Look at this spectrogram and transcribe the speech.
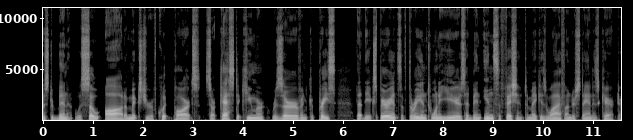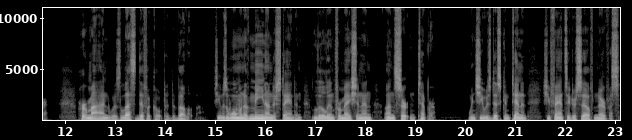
Mr. Bennet was so odd a mixture of quick parts, sarcastic humor, reserve, and caprice that the experience of three and twenty years had been insufficient to make his wife understand his character. Her mind was less difficult to develop. She was a woman of mean understanding, little information, and uncertain temper. When she was discontented, she fancied herself nervous.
